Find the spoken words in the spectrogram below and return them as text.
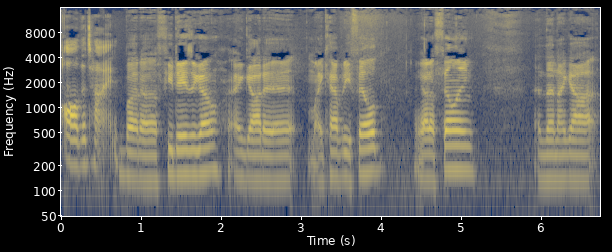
all the time. But a few days ago, I got a my cavity filled. I got a filling, and then I got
